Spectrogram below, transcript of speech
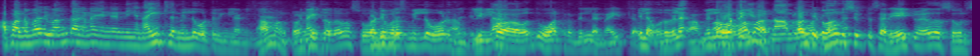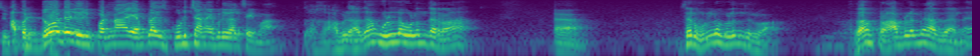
அப்ப அந்த மாதிரி வந்தாங்கன்னா எங்க நீங்க நைட்ல மில்லு ஓட்டுவீங்களா நீங்க? ஆமாங்க நைட்ல டுவெண்ட்டி ஃபோர் ஹவர்ஸ் மில்லு ஓடுது. இப்போ வந்து ஓட்டுறது இல்ல நைட்ல இல்ல ஒருவேளை மில்லு ஓட்டுறீங்க. நாமளா மூணு ஷிஃப்ட் சார் எயிட் ஹவர்ஸ் ஒரு ஷிஃப்ட் அப்ப டோர் டெலிவரி பண்ணா எம்ப்ளாயிஸ் குடிச்சானா எப்படி வேலை செய்வான்? அப்படி அதான் உள்ள விழுந்துடுறான். சார் உள்ள விழுந்துருவான். அதான் ப்ராப்ளமே அதுதானே.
